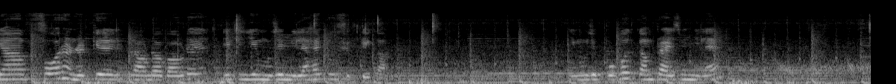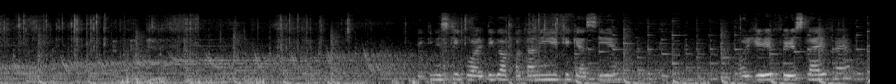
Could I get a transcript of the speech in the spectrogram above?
या फोर हंड्रेड के राउंड अबाउट है, लेकिन ये मुझे मिला है टू फिफ्टी का। ये मुझे बहुत कम प्राइस में मिला है। लेकिन इसकी क्वालिटी का पता नहीं है कि कैसी है। और ये फेस लाइफ है।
